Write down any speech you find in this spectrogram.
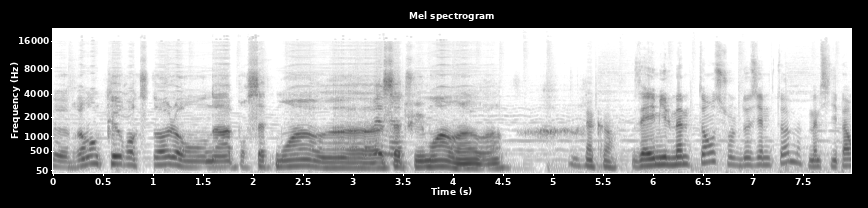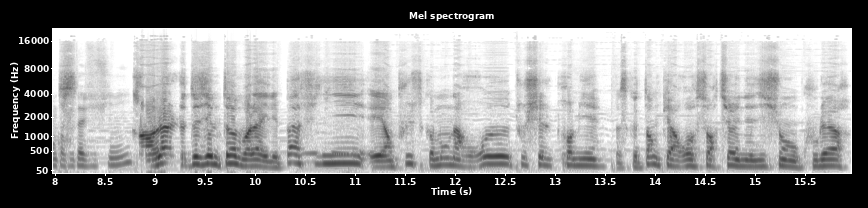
euh, vraiment que Rockstall on a pour 7 mois Vraiment. 7-8 mois ouais, voilà. D'accord. Vous avez mis le même temps sur le deuxième tome, même s'il n'est pas encore tout à fait fini Alors là, le deuxième tome, voilà, il est pas fini. Et en plus, comme on a retouché le premier, parce que tant qu'à ressortir une édition en couleur,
